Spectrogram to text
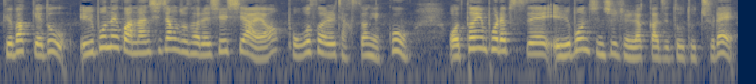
그 밖에도 일본에 관한 시장 조사를 실시하여 보고서를 작성했고 워터인포랩스의 일본 진출 전략까지도 도출해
